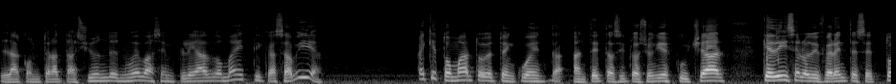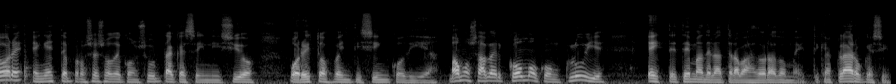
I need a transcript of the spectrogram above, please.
la contratación de nuevas empleadas domésticas, ¿sabía? Hay que tomar todo esto en cuenta ante esta situación y escuchar qué dicen los diferentes sectores en este proceso de consulta que se inició por estos 25 días. Vamos a ver cómo concluye este tema de la trabajadora doméstica. Claro que sí.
